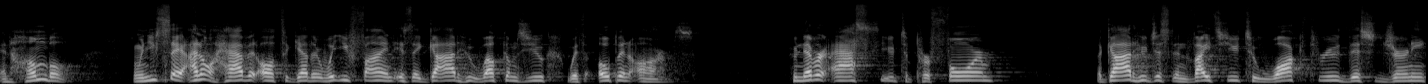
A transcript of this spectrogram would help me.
and humble, when you say, I don't have it all together, what you find is a God who welcomes you with open arms who never asks you to perform, a God who just invites you to walk through this journey,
